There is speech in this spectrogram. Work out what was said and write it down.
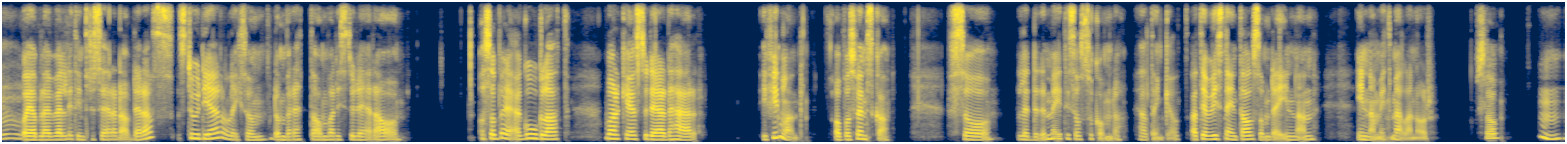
Mm. Och jag blev väldigt intresserad av deras studier och liksom de berättade om vad de studerar. Och, och så började jag googla att var kan jag studera det här i Finland och på svenska. Så ledde det mig till Sossokom då helt enkelt. Att jag visste inte alls om det innan, innan mitt mellanår. Så Mm.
